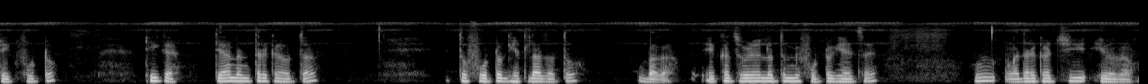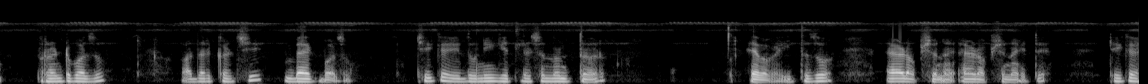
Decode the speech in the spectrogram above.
टेक फोटो ठीक आहे? त्यानंतर काय होतं? तो फोटो घेतला जातो. बघा एकाच वेळेला तुम्ही फोटो घ्यायचा आहे आधार कार्डची हे बघा फ्रंट बाजू आधार कार्डची बॅक बाजू. ठीक आहे? दोन्ही घेतल्याच्या नंतर हे बघा इथं जो ॲड ऑप्शन आहे ॲड ऑप्शन आहे इथे. ठीक आहे?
